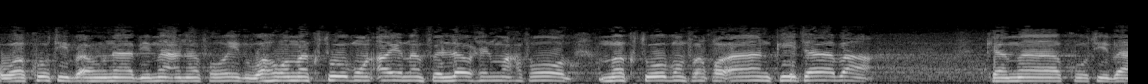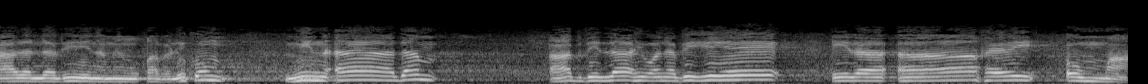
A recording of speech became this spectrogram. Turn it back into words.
وكتب هنا بمعنى فريد وهو مكتوب أيضا في اللوح المحفوظ مكتوب في القرآن كتابا. كما كتب على الذين من قبلكم من آدم عبد الله ونبيه إلى آخر أمة.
